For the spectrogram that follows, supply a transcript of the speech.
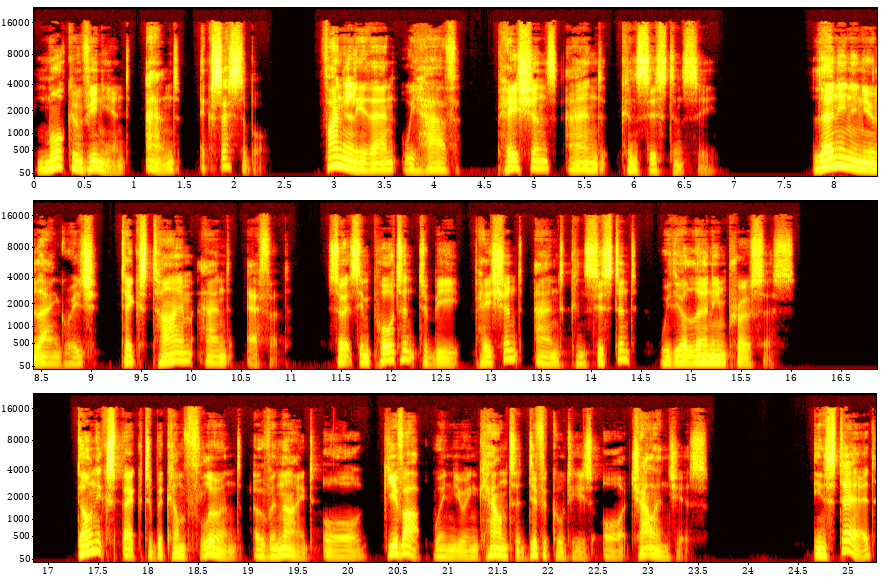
more convenient and accessible. Finally, then, we have patience and consistency. Learning a new language takes time and effort, so it's important to be patient and consistent with your learning process. Don't expect to become fluent overnight or give up when you encounter difficulties or challenges. Instead,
